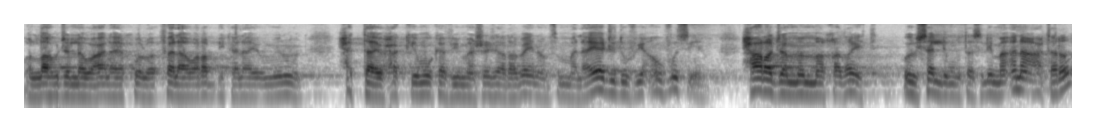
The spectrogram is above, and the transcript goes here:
والله جل وعلا يقول فلا وربك لا يؤمنون حتى يحكموك فيما شجر بينهم ثم لا يجدوا في أنفسهم حرجا مما قضيت ويسلموا تسليما. أنا أعترض؟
